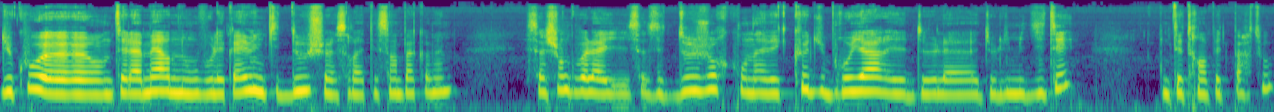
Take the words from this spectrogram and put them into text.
Du coup, euh, on était la merde, nous on voulait quand même une petite douche, ça aurait été sympa quand même. Sachant que voilà, il- ça faisait deux jours qu'on avait que du brouillard et de la- de l'humidité. On était trempés de partout.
